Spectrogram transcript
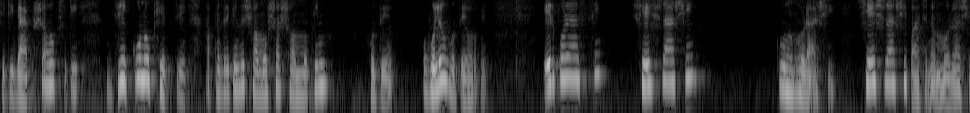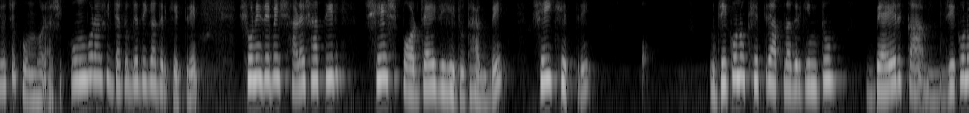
সেটি ব্যবসা হোক, সেটি যে কোনো ক্ষেত্রে আপনাদের কিন্তু সমস্যার সম্মুখীন হতে, হলেও হতে হবে। এরপরে আসছি, শেষ রাশি, কুম্ভ রাশি। শেষ রাশি পাঁচ নম্বর রাশি হচ্ছে কুম্ভ রাশি। কুম্ভ রাশির জাতক জাতিকাদের ক্ষেত্রে শনিদেবের সাড়ে সাতির শেষ পর্যায়ে যেহেতু থাকবে, সেই ক্ষেত্রে যে কোনো ক্ষেত্রে আপনাদের কিন্তু ব্যয়ের কা, যে কোনো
